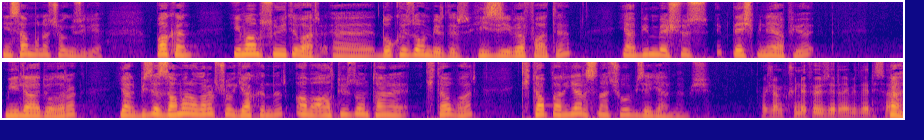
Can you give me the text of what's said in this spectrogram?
İnsan buna çok üzülüyor. Bakın İmam Suyuti var. Ee, 911'dir Hicri vefatı. Yani 1505 mi ne yapıyor? Miladi olarak. Yani bize zaman olarak çok yakındır. Ama 610 tane kitap var. Kitapların yarısından çoğu bize gelmemiş. Hocam künefe üzerine bir de risale. Heh,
